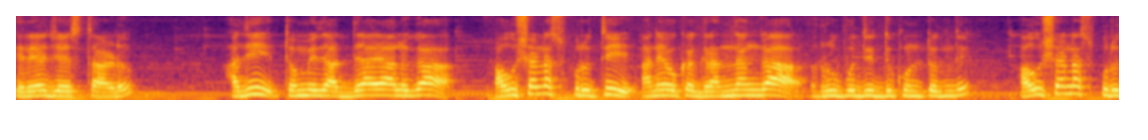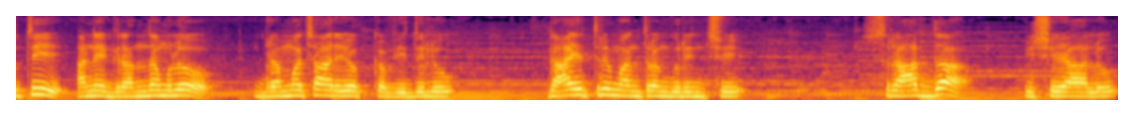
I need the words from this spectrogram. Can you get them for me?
తెలియజేస్తాడు. అది తొమ్మిది అధ్యాయాలుగా ఔషణ స్మృతి అనే ఒక గ్రంథంగా రూపుదిద్దుకుంటుంది. ఔషణ స్మృతి అనే గ్రంథములో బ్రహ్మచారి యొక్క విధులు గాయత్రి మంత్రం గురించి శ్రాద్ధ విషయాలు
